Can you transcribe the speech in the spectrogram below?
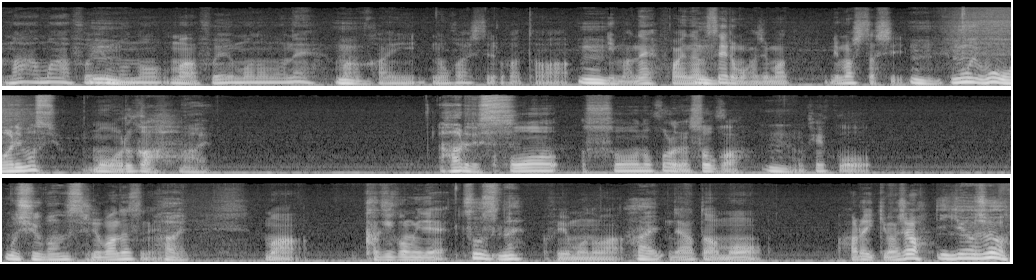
まあまあ冬物、まあ冬物もね、まうん。あ買い逃してる方は、うん。今ねファイナルセールも始まりましたし、うん。もうもう終わりますよ。もう終わるか。はい。春です。放送の頃ねそうか。うん。もう結構もう終盤ですよ。終盤ですね、はい。まあ書き込みでそうですね。冬物は。はい。であとはもう春行きましょう。行きましょう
